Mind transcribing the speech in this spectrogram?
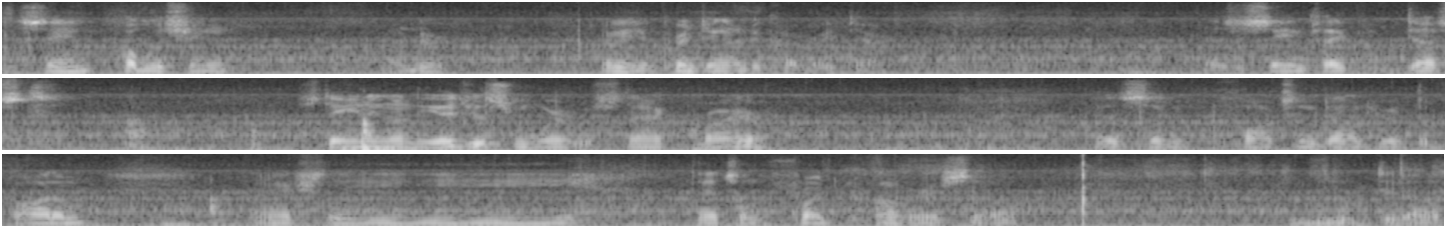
the same publishing under, I mean, a printing undercut right there. Has the same type of dust staining on the edges from where it was stacked prior. Has some foxing down here at the bottom. Actually, that's on the front cover, so we moved it up.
